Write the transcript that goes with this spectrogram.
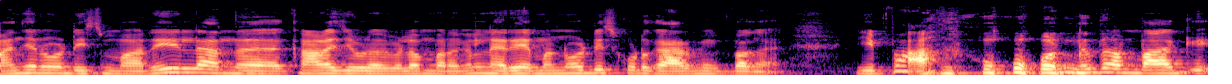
மஞ்சள் நோட்டீஸ் மாதிரி இல்லை அந்த காலேஜோட விளம்பரங்கள் நிறைய மாதிரி நோட்டீஸ் கொடுக்க ஆரம்பிப்பாங்க. இப்போ அது ஒன்று தான் பாக்கி.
